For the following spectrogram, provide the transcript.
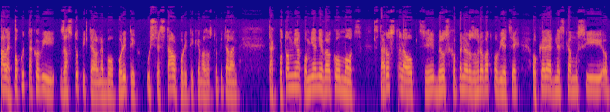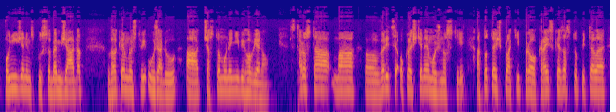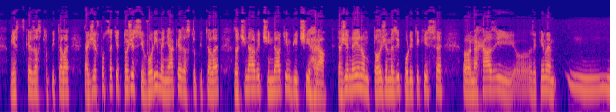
Ale pokud takový zastupitel nebo politik už se stal politikem a zastupitelem, tak potom měl poměrně velkou moc starosta na obci byl schopen rozhodovat o věcech, o které dneska musí poníženým způsobem žádat velké množství úřadů a často mu není vyhověno. Starosta má velice okleštěné možnosti a to tež platí pro krajské zastupitele, městské zastupitele, takže v podstatě to, že si volíme nějaké zastupitele, začíná být čím dál tím větší hra. Takže nejenom to, že mezi politiky se nachází, řekněme,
